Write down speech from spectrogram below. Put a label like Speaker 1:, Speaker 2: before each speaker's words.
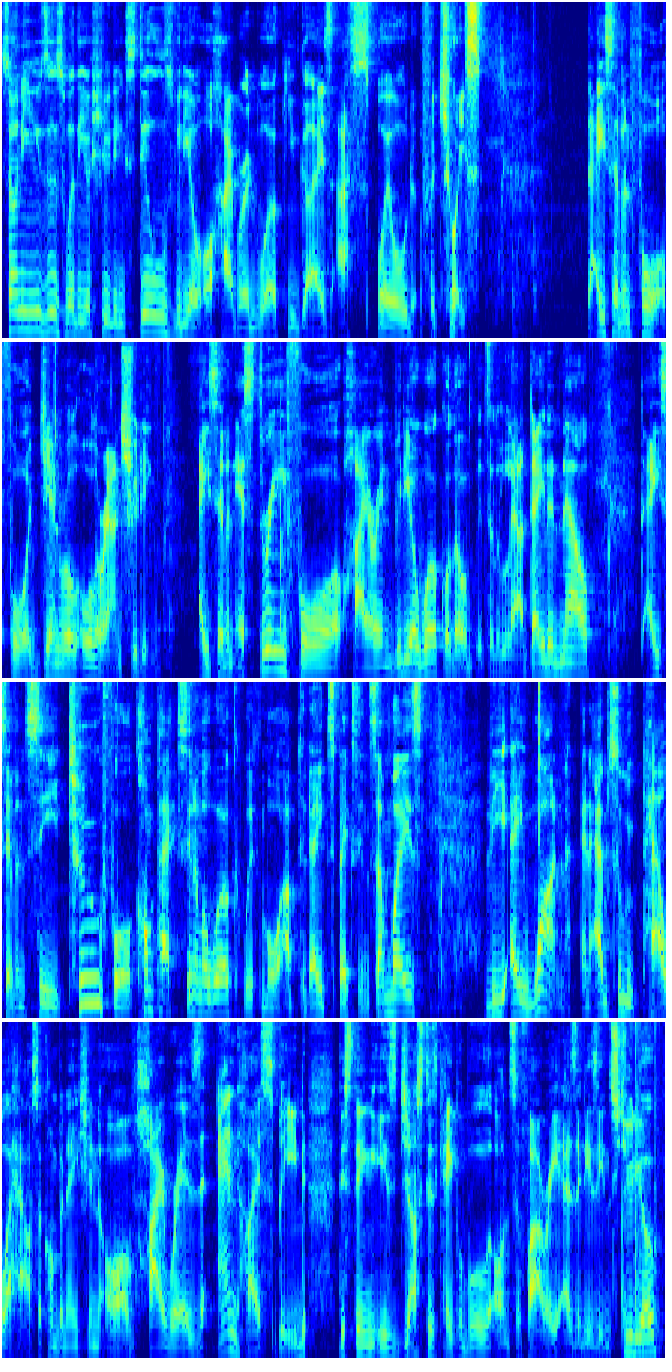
Speaker 1: Sony users, whether you're shooting stills, video, or hybrid work, you guys are spoiled for choice. The a7 IV for general all-around shooting. A7S III for higher end video work, although it's a little outdated now. The A7C II for compact cinema work with more up-to-date specs in some ways. The A1, an absolute powerhouse, a combination of high res and high speed. This thing is just as capable on Safari as it is in studio.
